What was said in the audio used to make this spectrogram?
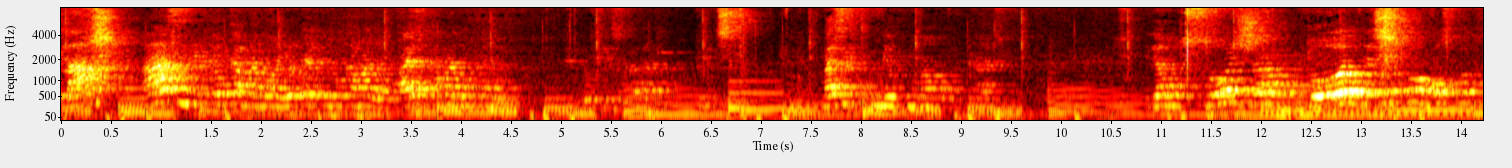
cheguei lá, ah, sim, tem um camarão aí, eu quero comer um camarão. Faz o camarão para mim. Eu fiz o camarão fritinho. Mas ele comeu com uma vontade. Ele almoçou, jantou, deixou o almoço outro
